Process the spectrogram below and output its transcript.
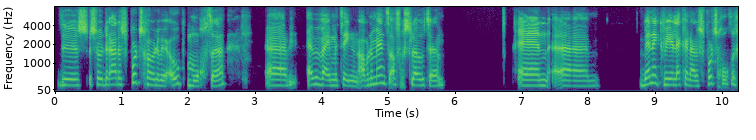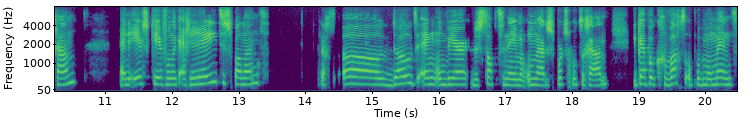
Dus zodra de sportscholen weer open mochten, uh, hebben wij meteen een abonnement afgesloten. En ehm, ben ik weer lekker naar de sportschool gegaan. En de eerste keer vond ik echt rete spannend. Ik dacht, oh, doodeng om weer de stap te nemen om naar de sportschool te gaan. Ik heb ook gewacht op het moment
